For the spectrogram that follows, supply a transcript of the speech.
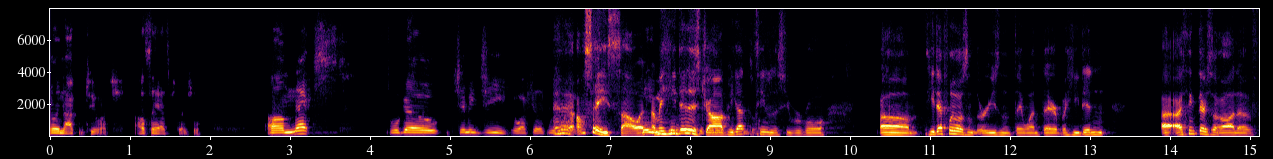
really knock him too much. I'll say has potential. Um, next we'll go Jimmy G, who I feel like we Yeah. I'll say he's solid. I mean, he did his job. He got the team to the Super Bowl. Um, he definitely wasn't the reason that they went there, but he didn't. I, I think there's a lot of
